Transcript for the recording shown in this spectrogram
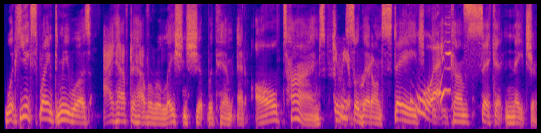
what he explained to me was I have to have a relationship with him at all times me a so that on stage What? it becomes second nature.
